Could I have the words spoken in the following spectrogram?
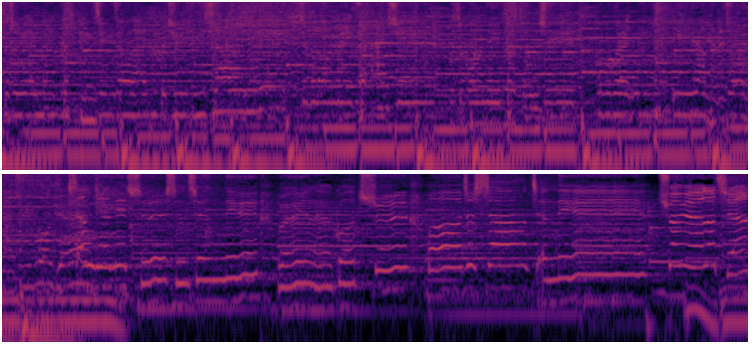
想穿越每个平行，在未来和去尽相遇。这个落每次爱情，不错过你。的踪迹，会不会你。也一样等着那句我愿意？想见你，只想见你，未来过去，我只想见你。穿越了千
